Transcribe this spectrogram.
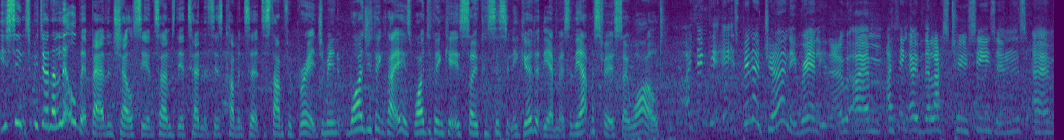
you seem to be doing a little bit better than Chelsea in terms of the attendances coming to, to Stamford Bridge. I mean, why do you think that is? Why do you think it is so consistently good at the Emirates and the atmosphere is so wild? I think it, it's been a journey, really, though. Um, I think over the last two seasons, um,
